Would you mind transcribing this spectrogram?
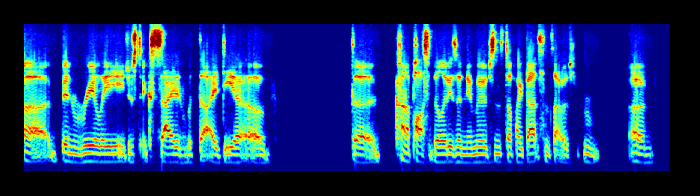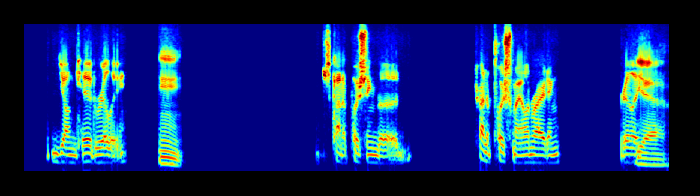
uh, been really just excited with the idea of the kind of possibilities of new moves and stuff like that since I was a young kid, really. Mm, Just kind of pushing the, trying to push my own writing, really. yeah.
